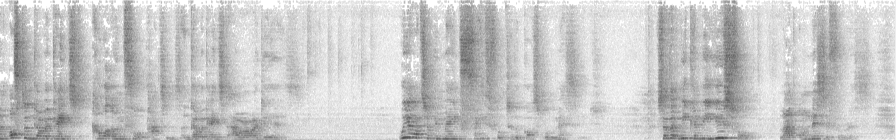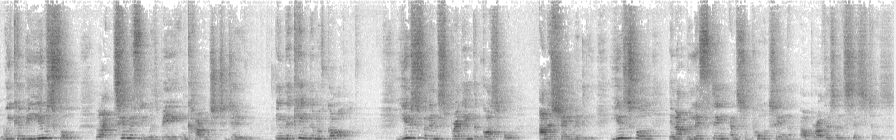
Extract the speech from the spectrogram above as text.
And often go against our own thought patterns and go against our ideas. We are to remain faithful to the gospel message so that we can be useful like Onesiphorus. We can be useful like Timothy was being encouraged to do in the kingdom of God. Useful in spreading the gospel unashamedly. Useful in uplifting and supporting our brothers and sisters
